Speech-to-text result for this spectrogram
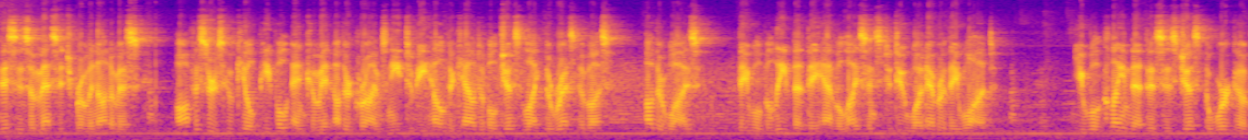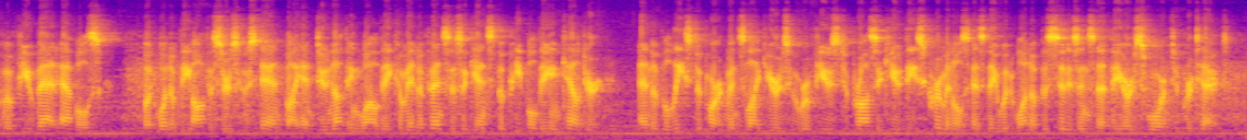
This is a message from Anonymous. Officers who kill people and commit other crimes need to be held accountable just like the rest of us. Otherwise, they will believe that they have a license to do whatever they want. You will claim that this is just the work of a few bad apples, but what of the officers who stand by and do nothing while they commit offenses against the people they encounter, and the police departments like yours who refuse to prosecute these criminals as they would one of the citizens that they are sworn to protect?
